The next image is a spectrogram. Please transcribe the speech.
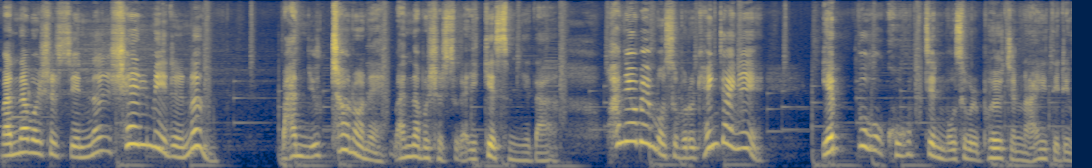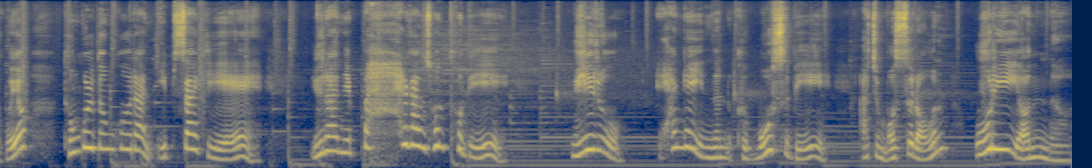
만나보실 수 있는 쉘미르는 16,000원에 만나보실 수가 있겠습니다. 환엽의 모습으로 굉장히 예쁘고 고급진 모습을 보여주는 아이들이고요. 동글동글한 잎사귀에 유난히 빨간 손톱이 위로 향해 있는 그 모습이 아주 멋스러운 우리 연느.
